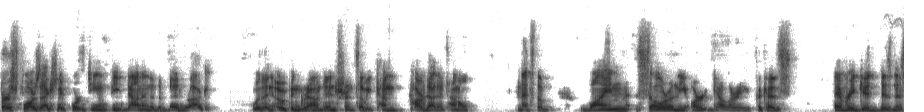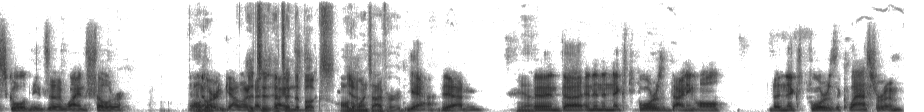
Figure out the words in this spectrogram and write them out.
first floor is actually 14 feet down into the bedrock with an open ground entrance that we come carved out in a tunnel, and that's the wine cellar and the art gallery because every good business school needs a wine cellar and All the- art gallery. It's in, it's in the books. All Yeah. the ones I've heard. Yeah, yeah. I mean, Yeah. and uh, and then the next floor is a dining hall. The next floor is a classroom,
